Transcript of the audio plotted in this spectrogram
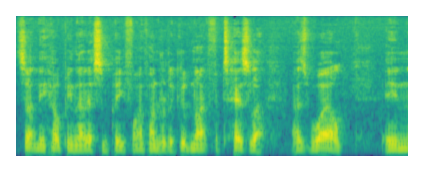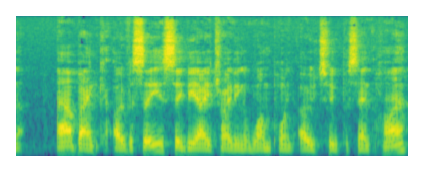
certainly helping that S&P 500. A good night for Tesla as well. In our bank overseas, CBA trading at 1.02% higher.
